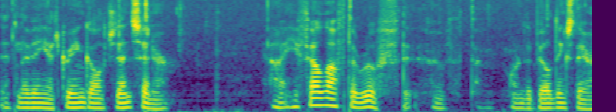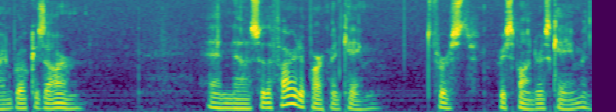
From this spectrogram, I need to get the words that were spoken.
at living at Green Gulch Zen Center. Uh, he fell off the roof of the, one of the buildings there and broke his arm. And uh, so the fire department came. First responders came and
